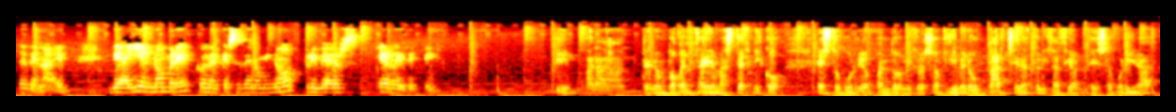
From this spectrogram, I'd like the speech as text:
de denial. De ahí el nombre con el que se denominó Reverse RDP. Y para tener un poco el detalle más técnico, esto ocurrió cuando Microsoft liberó un parche de actualización de seguridad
